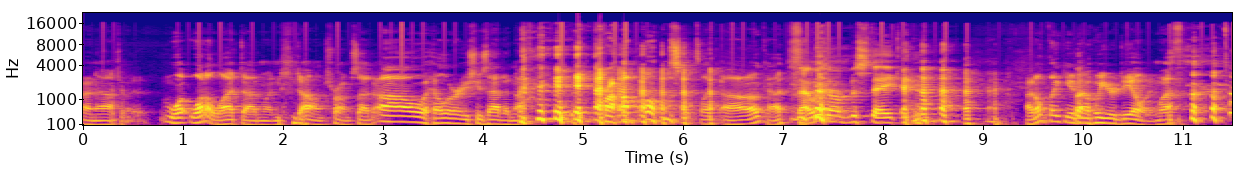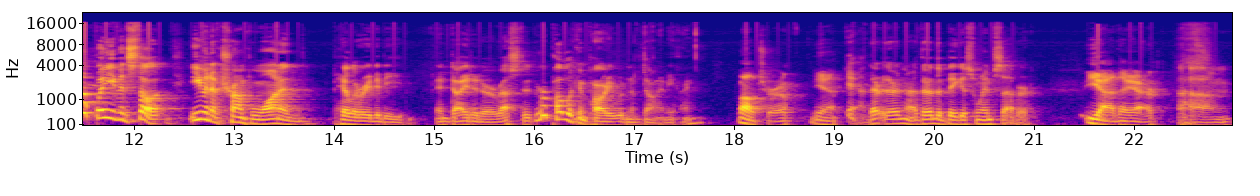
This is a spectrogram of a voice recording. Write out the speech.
I know. What what a letdown when Donald Trump said, "Oh, Hillary, she's had enough problems." It's like, oh, okay. that was a mistake. I don't think you know who you're dealing with. but even still, even if Trump wanted Hillary to be indicted or arrested, the Republican Party wouldn't have done anything. well, true. Yeah, Yeah, they're they're not, they're the biggest wimps ever. yeah, they are. Um,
